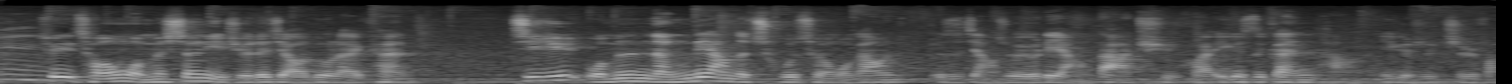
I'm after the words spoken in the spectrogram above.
嗯，所以从我们生理学的角度来看。基于我们的能量的储存，我刚刚不是讲说有两大区块，一个是肝糖，一个是脂肪。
